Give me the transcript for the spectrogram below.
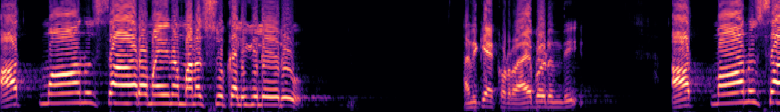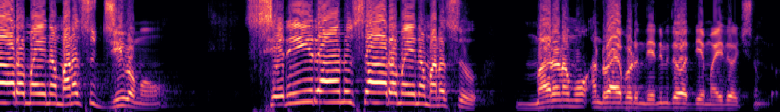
ఆత్మానుసారమైన మనస్సు కలిగి లేరు. అందుకే అక్కడ రాయబడింది ఆత్మానుసారమైన మనసు జీవము శరీరానుసారమైన మనసు మరణము అని రాయబడింది ఎనిమిదో అధ్యాయం ఐదో వచనంలో.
